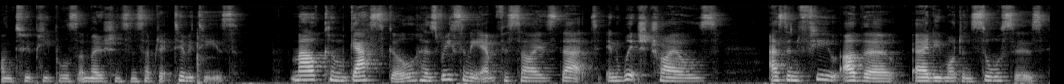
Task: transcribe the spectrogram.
onto people's emotions and subjectivities. Malcolm Gaskill has recently emphasised that in witch trials, as in few other early modern sources,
